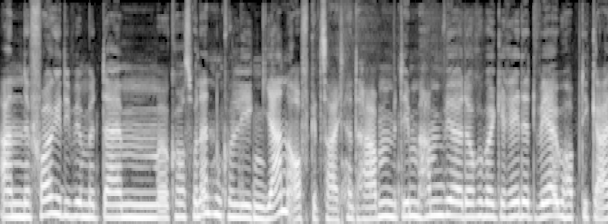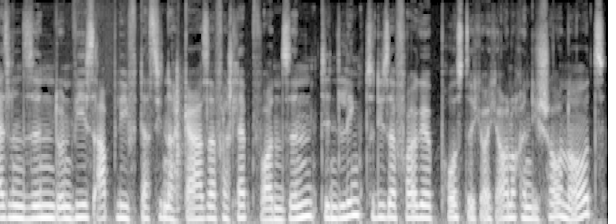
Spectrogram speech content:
an eine Folge, die wir mit deinem Korrespondentenkollegen Jan aufgezeichnet haben. Mit dem haben wir darüber geredet, wer überhaupt die Geiseln sind und wie es ablief, dass sie nach Gaza verschleppt worden sind. Den Link zu dieser Folge poste ich euch auch noch in die Show Notes.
